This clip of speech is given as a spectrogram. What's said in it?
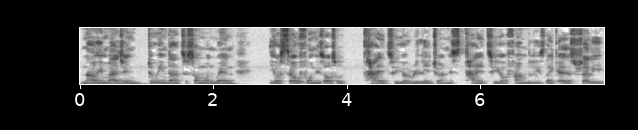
Now imagine doing that to someone when your cell phone is also tied to your religion, it's tied to your families. Like especially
